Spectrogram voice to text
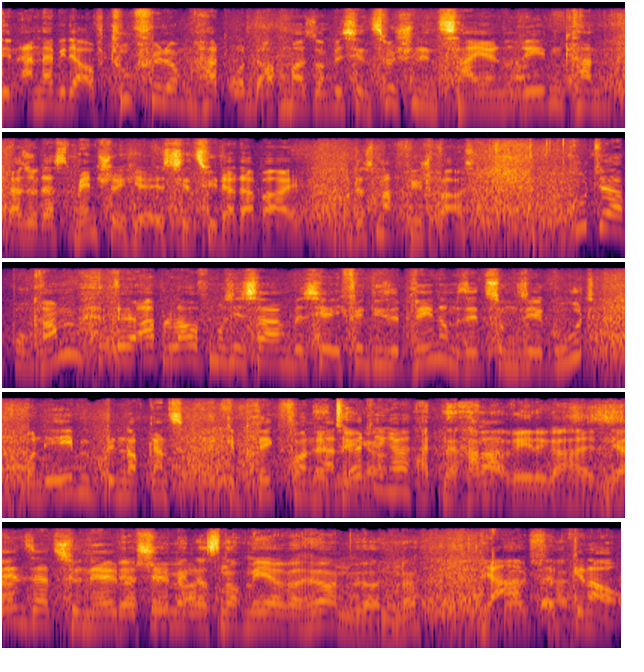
den anderen wieder auf Tuchfühlung hat und auch mal so ein bisschen zwischen den Zeilen reden kann. Also das Menschliche ist jetzt wieder dabei und das macht viel Spaß. Guter Programmablauf, muss ich sagen, bisher. Ich finde diese Plenumsitzung sehr gut und eben bin noch ganz geprägt von Herrn Oettinger hat eine Hammerrede gehalten, ja. Sensationell. Wäre schön, wenn das noch mehrere hören würden, ne? In Ja, äh, genau.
